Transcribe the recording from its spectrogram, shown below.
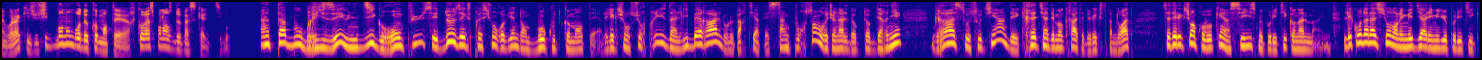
Voilà qui suscite bon nombre de commentaires. Correspondance de Pascal Thibault. Un tabou brisé, une digue rompue, ces deux expressions reviennent dans beaucoup de commentaires. L'élection surprise d'un libéral dont le parti a fait 5% au régional d'octobre dernier, grâce au soutien des chrétiens démocrates et de l'extrême droite, cette élection a provoqué un séisme politique en Allemagne. Les condamnations dans les médias et les milieux politiques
